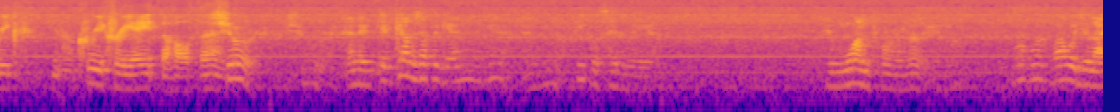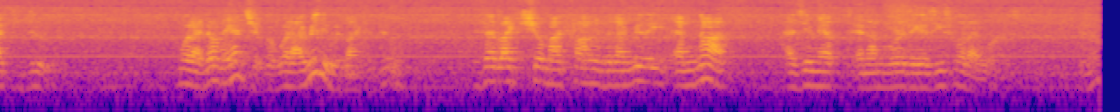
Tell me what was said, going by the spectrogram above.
rec- you know recreate the whole thing. Sure, sure. And it, it comes up again and again. And, you know, people say to me, uh, in one form or another, you know, what, what, what would you like to do? What I don't answer, but what I really would like to do, is I'd like to show my father that I really am not as inept and unworthy as he thought I was. You know?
